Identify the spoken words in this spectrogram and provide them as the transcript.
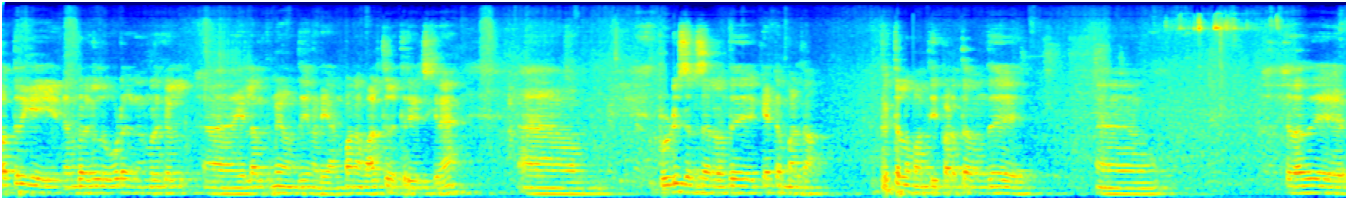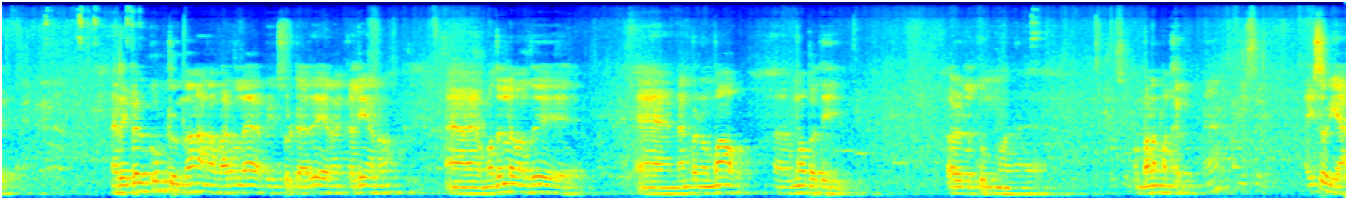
பத்திரிகை நண்பர்கள் ஊடக நண்பர்கள் எல்லாருக்குமே வந்து என்னுடைய அன்பான வாழ்த்துக்களை தெரிவிச்சுக்கிறேன். ப்ரொடியூசர் சார் வந்து கேட்ட மாதிரி தான் பித்தளை மாற்றி படத்தை வந்து அதாவது நிறைய பேர் கூப்பிட்டுருந்தோம் ஆனால் வரல அப்படின்னு சொல்லிட்டாரு. ஏன்னா கல்யாணம். முதல்ல வந்து நண்பன் உமா உமாபதி அவர்களுக்கும் மணமக்கள் ஐஸ்வர்யா.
